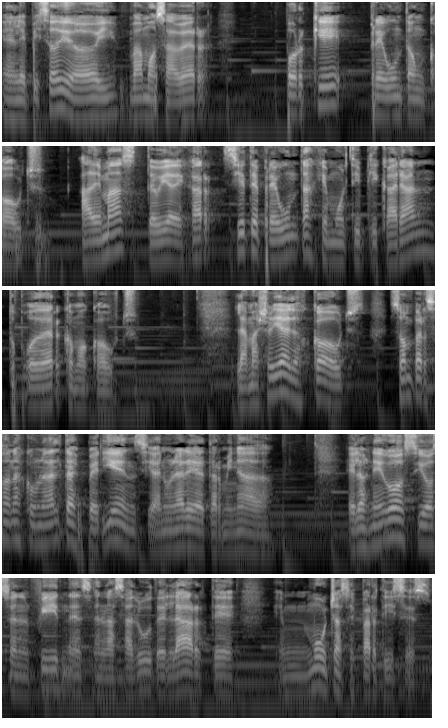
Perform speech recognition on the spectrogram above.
En el episodio de hoy vamos a ver por qué pregunta un coach. Además, te voy a dejar 7 preguntas que multiplicarán tu poder como coach. La mayoría de los coaches son personas con una alta experiencia en un área determinada. En los negocios, en el fitness, en la salud, el arte, en muchas expertices.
